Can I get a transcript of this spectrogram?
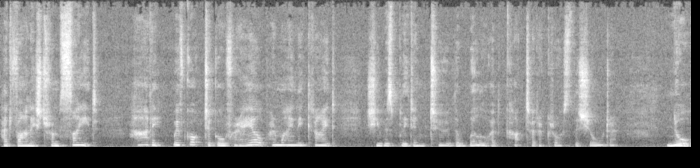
had vanished from sight. Harry, we've got to go for help, Hermione cried. She was bleeding too. The willow had cut her across the shoulder. No,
